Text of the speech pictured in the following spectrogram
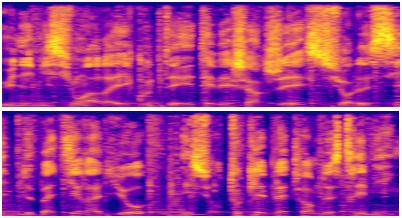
Une émission à réécouter et télécharger sur le site de Bâti Radio et sur toutes les plateformes de streaming.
